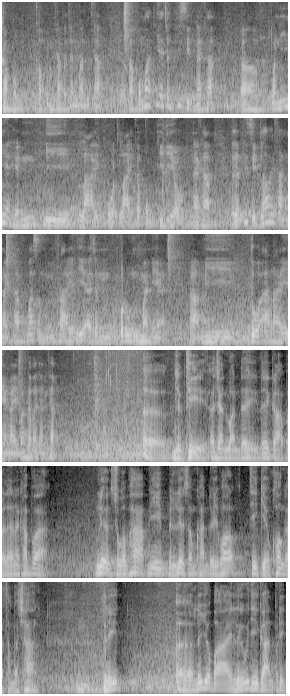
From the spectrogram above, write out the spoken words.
ครับผม ขอบคุณครับอาจารย์มันครับเอ่อผมมาที่อาจารย์พิสิทธิ์นะครับเอ่อวันนี้เนี่ยเห็นมีหลายขวดหลายกระปุกทีเดียวนะครับ อาจารย์พิสิทธิ์เล่าให้ฟังหน่อยครับว่าสมุนไพรที่อาจารย์ปรุงมาเนี่ยเอ่อมีตัวอะไรยังไงบ้างครับอาจารย์ครับ เอ่ออย่างที่อาจารย์วันได้ได้กล่าวไปแล้วนะครับว่าเรื่องสุขภาพนี่เป็นเรื่องสำคัญโดยเฉพาะที่เกี่ยวข้องกับธรรมชาติอืมทีนี้เอ่อนโยบายหรือวิธีการผลิต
